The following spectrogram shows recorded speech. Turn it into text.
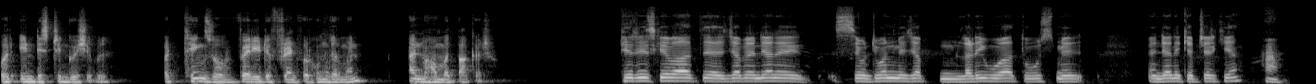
were indistinguishable. But things were very different for Hundarman and Muhammad Bakar. फिर इसके बाद जब इंडिया ने सेवेंटी वन में जब लड़ी हुआ तो उसमें इंडिया ने कैप्चर किया। हाँ।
